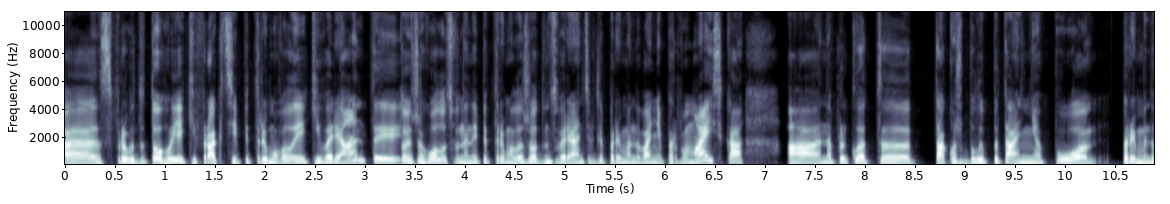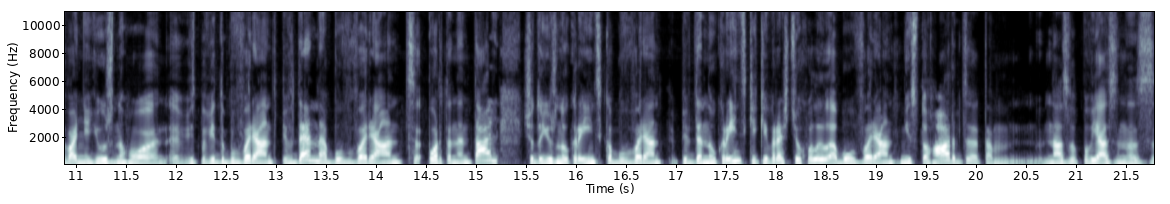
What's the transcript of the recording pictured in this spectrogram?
е, з приводу того, які фракції підтримували які варіанти. Той же голос вони не підтримали жоден з варіантів для перейменування Первомайська. А, наприклад, е, також були питання по перейменуванню южного. е, Відповідно, був варіант південний, а був варіант Порта-Ненталь. Щодо южноукраїнська був варіант південноукраїнський, який врешті ухвалили, а був варіант місто Гард. Там назва пов'язана з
